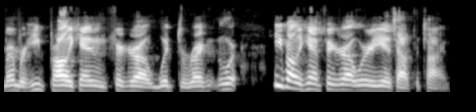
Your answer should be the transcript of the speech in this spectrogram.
Remember, he probably can't even figure out what direction, where, he probably can't figure out where he is half the time.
